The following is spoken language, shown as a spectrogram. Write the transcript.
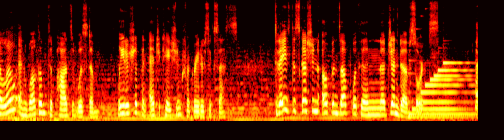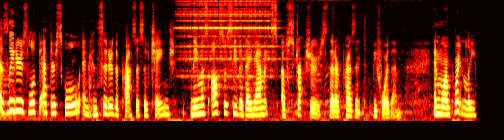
Hello, and welcome to Pods of Wisdom Leadership and Education for Greater Success. Today's discussion opens up with an agenda of sorts. As leaders look at their school and consider the process of change, they must also see the dynamics of structures that are present before them, and more importantly,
